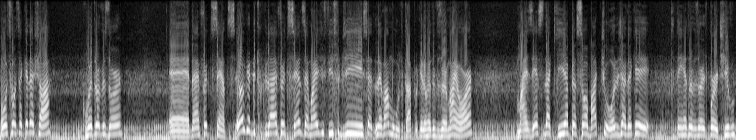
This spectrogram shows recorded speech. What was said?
ou se você quer deixar com o retrovisor é, da F800. Eu acredito que o da F800 é mais difícil de levar multa, tá? Porque ele é um retrovisor maior, mas esse daqui a pessoa bate o olho e já vê que, que tem retrovisor esportivo.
